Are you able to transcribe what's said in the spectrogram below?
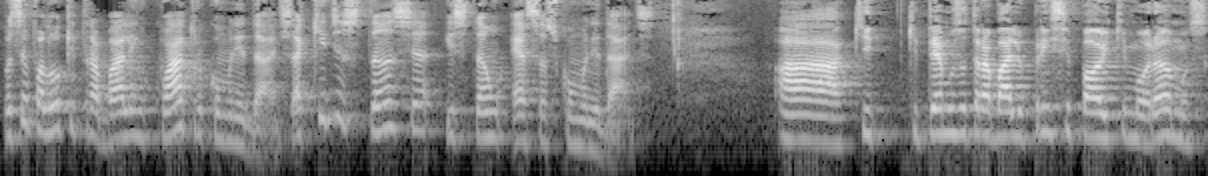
você falou que trabalha em quatro comunidades. A que distância estão essas comunidades? Aqui que temos o trabalho principal e que moramos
